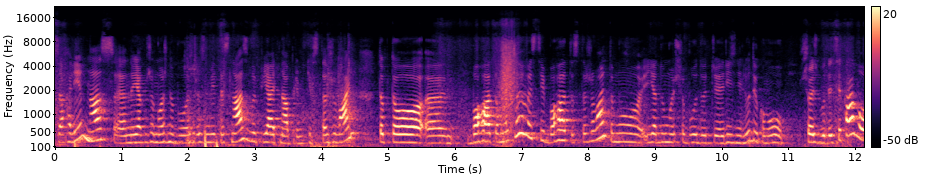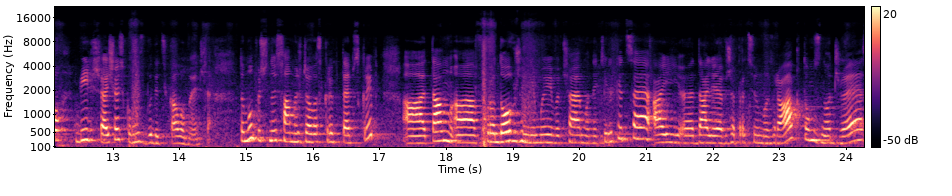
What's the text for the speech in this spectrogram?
взагалі в нас, е, ну як вже можна було зрозуміти з назви, 5 напрямків стажувань, тобто е, багато можливостей, багато стажувань. Тому я думаю, що будуть різні люди, кому щось буде цікаво більше, а щось комусь буде цікаво менше. Тому почну саме з JavaScript, TypeScript. Там в продовженні ми вивчаємо не тільки це, а й е, далі вже працюємо з React, з Node.js,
